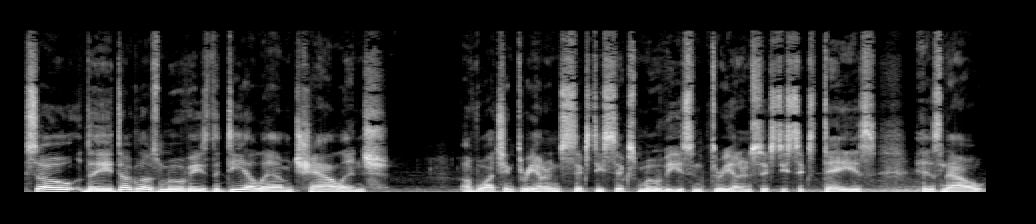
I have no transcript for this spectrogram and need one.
So the Doug Loves movies, the DLM challenge of watching 366 movies in 366 days is now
